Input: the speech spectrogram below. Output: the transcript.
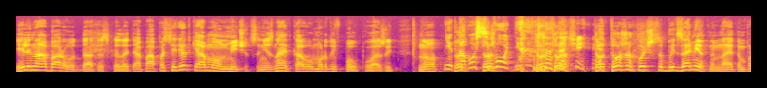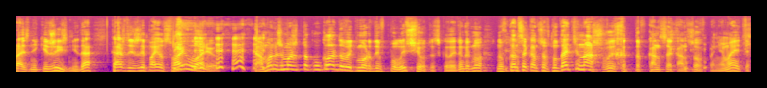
И- или наоборот, да, так сказать. А, по- а посередке ОМОН мечется, не знает, кого мордой в пол положить. Но Нет, кого сегодня? то- то- то- тоже хочется быть заметным на этом празднике жизни, да? Каждый же поет свою арию. А ОМОН же может только укладывать морды в пол, и все, так сказать. Он говорит, ну, ну, в конце концов, ну, дайте наш выход-то, в конце концов, понимаете?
